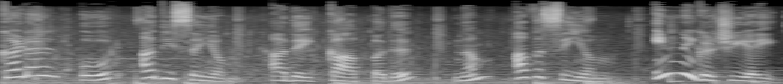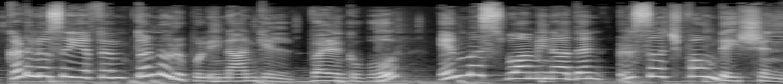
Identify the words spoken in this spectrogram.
கடல் ஓர் அதிசயம். அதை காப்பது நம் அவசியம். இந்நிகழ்ச்சியை கடலோசை எஃப்எம் தொண்ணூறு புள்ளி நான்கில் வழங்குவோர் M S Swaminathan research foundation.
